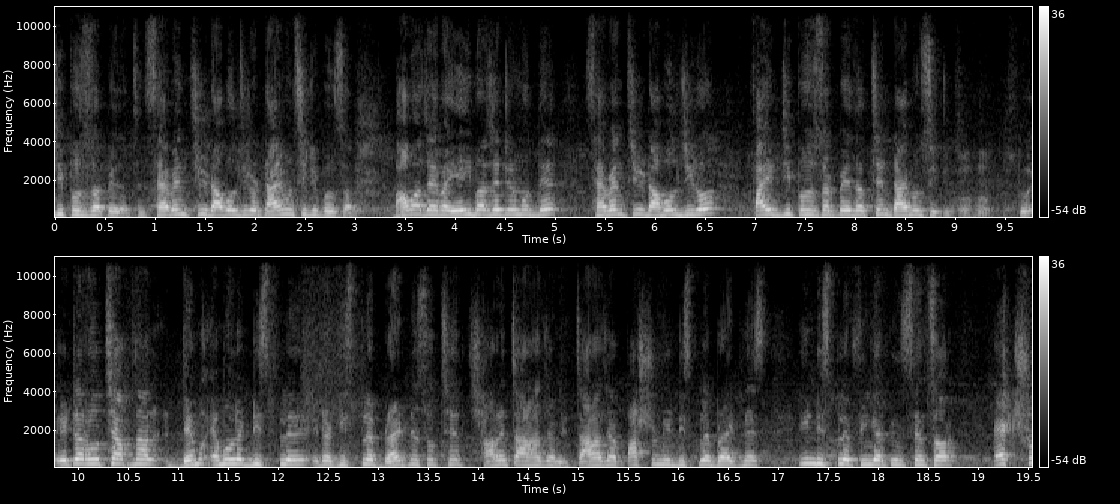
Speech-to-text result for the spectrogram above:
জি প্রসেসর পেয়ে যাচ্ছেন। Seven three double zero Dimensity processor ভাবা যায় ভাই এই বাজেটের মধ্যে seven three double zero five G processor পেয়ে যাচ্ছেন ডায়মন্ড সিটি তো এটার হচ্ছে আপনার ডেমো অ্যামোলেড ডিসপ্লে এটা ডিসপ্লে ব্রাইটনেস হচ্ছে সাড়ে চার হাজার নিট চার হাজার পাঁচশো nit display brightness in display fingerprint sensor একশো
